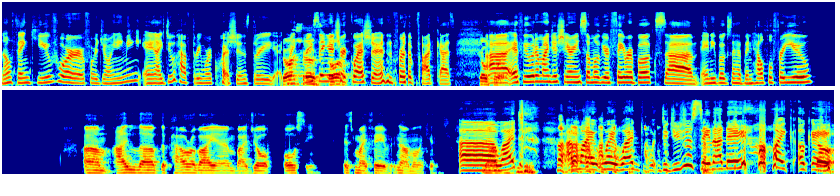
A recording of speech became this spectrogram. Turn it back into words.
No, thank you for for joining me. And I do have three more questions, three sure, my three signature question for the podcast. For uh, if you wouldn't mind just sharing some of your favorite books, um, any books that have been helpful for you. Um, I love The Power of I Am by Joel Osteen. It's my favorite. No, I'm only kidding. Uh, no. what? I'm like, wait, what? what? Did you just say that name? like, okay. No,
